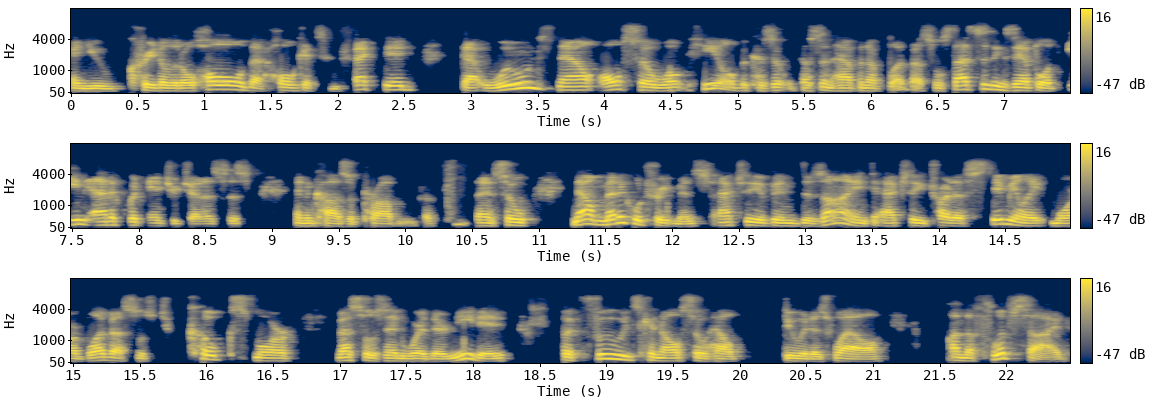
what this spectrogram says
and you create a little hole, that hole gets infected. That wound now also won't heal because it doesn't have enough blood vessels. That's an example of inadequate angiogenesis and cause a problem. And so now medical treatments actually have been designed to actually try to stimulate more blood vessels to coax more vessels in where they're needed. But foods can also help do it as well. On the flip side,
